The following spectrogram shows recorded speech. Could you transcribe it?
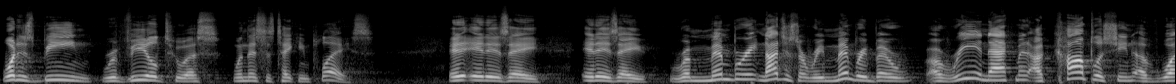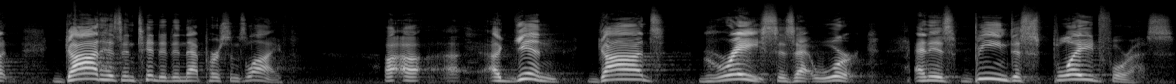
what is being revealed to us when this is taking place? it, it is, a, it is a remembering, not just a remembering, but a, a reenactment, accomplishing of what God has intended in that person's life. Uh, uh, uh, again, God's grace is at work and is being displayed for us.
